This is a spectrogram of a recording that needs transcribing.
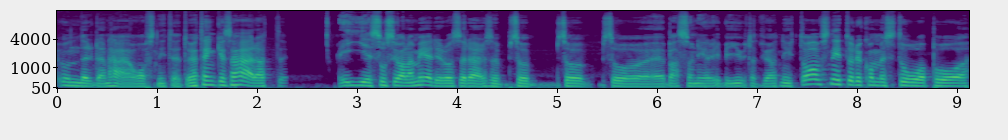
under det här avsnittet. Och jag tänker så här att i sociala medier och sådär så, så, så, så basunerar vi ut att vi har ett nytt avsnitt och det kommer stå på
